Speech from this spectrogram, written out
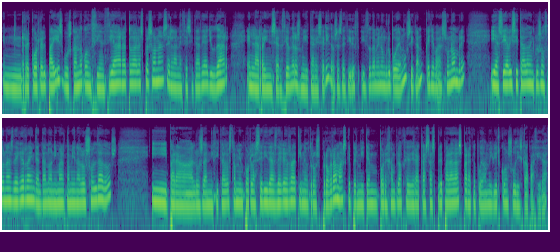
recorre el país buscando concienciar a todas las personas en la necesidad de ayudar en la reinserción de los militares heridos. Es decir, hizo también un grupo de música que lleva su nombre y así ha visitado incluso zonas de guerra intentando animar también a los soldados y para los damnificados también por las heridas de guerra tiene otros programas que permiten, por ejemplo, acceder a casas preparadas para que puedan vivir con su discapacidad.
